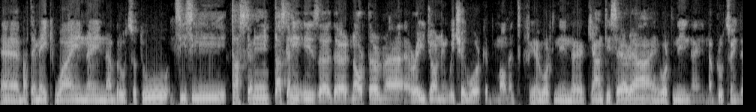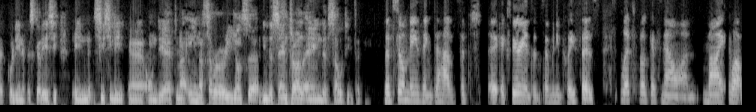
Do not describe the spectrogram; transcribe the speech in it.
uh, but I make wine in Abruzzo too, Sicily, Tuscany. Tuscany is the northern region in which I work at the moment. I worked in the Chiantis area, I worked in, in Abruzzo in the Colline Pescaresi, in Sicily on the Etna, in several regions in the central and in the south Italy. That's so amazing to have such experience in so many places. Let's focus now on my, well,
